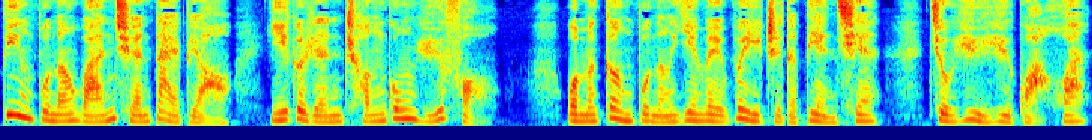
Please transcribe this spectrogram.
并不能完全代表一个人成功与否，我们更不能因为位置的变迁就郁郁寡欢，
